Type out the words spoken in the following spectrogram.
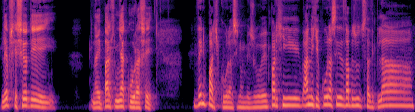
Βλέπεις και εσύ ότι να υπάρχει μια κούραση; Δεν υπάρχει κούραση νομίζω. Υπάρχει, αν είχε κούραση δεν θα παίζουν στα διπλά.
